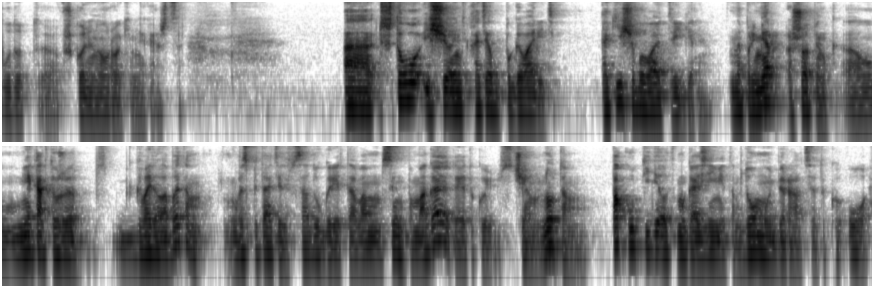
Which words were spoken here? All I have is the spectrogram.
будут э, в школе на уроке, мне кажется. А, что еще хотел бы поговорить? Какие еще бывают триггеры? Например, шопинг. Э, мне как-то уже говорил об этом. Воспитатель в саду говорит, а вам сын помогает? А я такой, с чем? Ну, там, покупки делать в магазине, там, дома убираться. Я такой, о.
